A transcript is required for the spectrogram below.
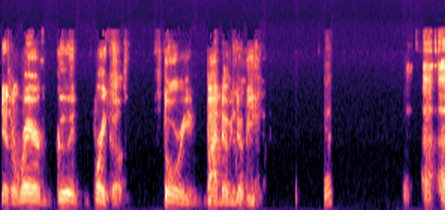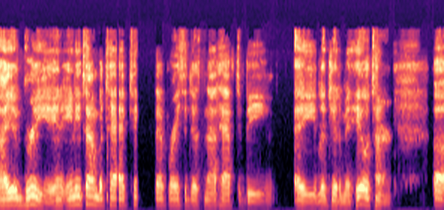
There's a rare good breakup story by WWE. I, agree. And anytime a tag team separates, it does not have to be a legitimate heel turn. Uh,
